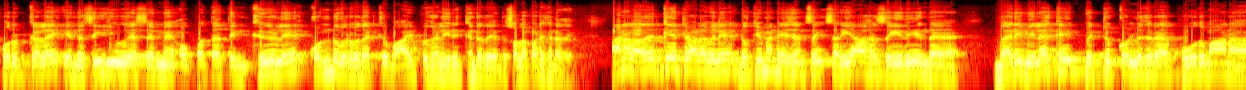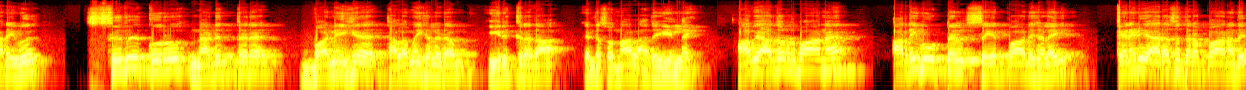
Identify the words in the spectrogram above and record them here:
பொருட்களை இந்த சியூஎஸ்எம்ஏ ஒப்பந்தத்தின் கீழே கொண்டு வருவதற்கு வாய்ப்புகள் இருக்கின்றது என்று சொல்லப்படுகிறது ஆனால் அதற்கேற்ற அளவிலே டாக்குமெண்டேஷன்ஸை சரியாக செய்து இந்த வரி விலக்கை பெற்றுக்கொள்ளுகிற போதுமான அறிவு சிறு குறு நடுத்தர வணிக தலைமைகளிடம் இருக்கிறதா என்று சொன்னால் அது இல்லை. அவை அது தொடர்பான அறிவூட்டல் செயற்பாடுகளை கெனடிய அரசு தரப்பானது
